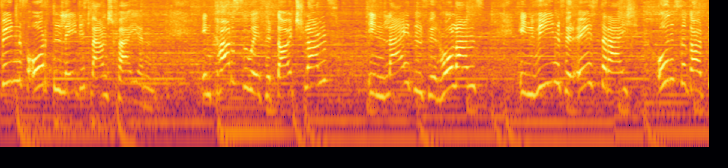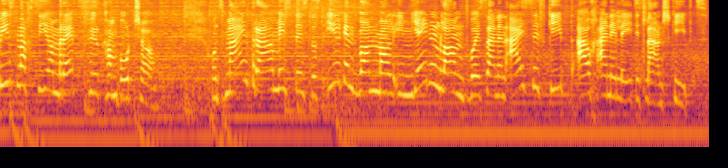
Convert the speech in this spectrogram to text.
fünf Orten Ladies Lounge feiern. In Karlsruhe für Deutschland, in Leiden für Holland, in Wien für Österreich und sogar bis nach Siam Reap für Kambodscha. Und mein Traum ist es, dass irgendwann mal in jedem Land, wo es einen ISF gibt, auch eine Ladies Lounge gibt.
